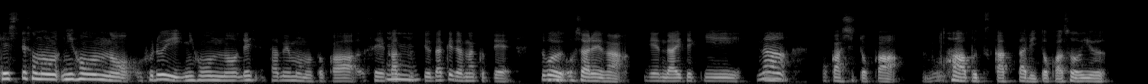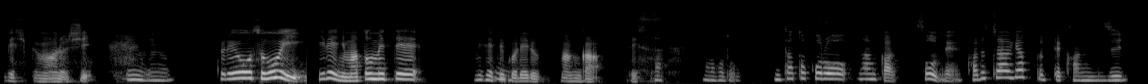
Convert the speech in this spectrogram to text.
決してその日本の古い日本のレ食べ物とか生活っていうだけじゃなくて、すごいおしゃれな現代的なお菓子とか、あのハーブ使ったりとかそういうレシピもあるし、うんうん。それをすごい綺麗にまとめて見せてくれる漫画です。あなるほど。見たところ、なんかそうね、カルチャーギャップって感じ、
